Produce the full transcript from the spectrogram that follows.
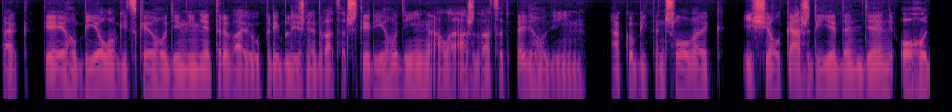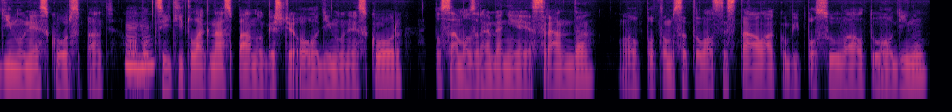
tak tie jeho biologické hodiny netrvajú približne 24 hodín, ale až 25 hodín ako by ten človek išiel každý jeden deň o hodinu neskôr spať, mm-hmm. alebo cíti tlak na spánok ešte o hodinu neskôr. To samozrejme nie je sranda, potom sa to vlastne stále akoby posúva o tú hodinu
